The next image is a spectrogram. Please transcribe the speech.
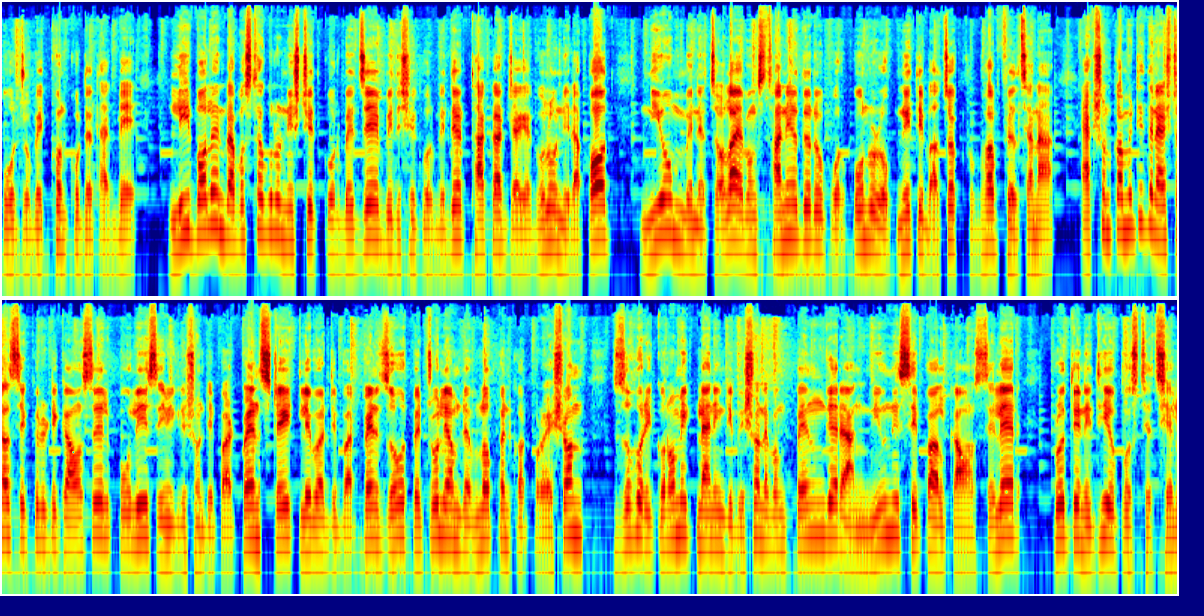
পর্যবেক্ষণ করতে থাকবে। লি বলেন, ব্যবস্থাগুলো নিশ্চিত করবে যে বিদেশি কর্মীদের থাকার জায়গাগুলো নিরাপদ, নিয়ম মেনে চলা এবং স্থানীয়দের উপর কোনরূপ নেতিবাচক প্রভাব ফেলছে না। অ্যাকশন কমিটিতে national security council, police, immigration department, state labour department, Johor petroleum development corporation, Johor economic planning division এবং পেঙ্গেরাং মিউনিসিপাল কাউন্সিলের প্রতিনিধি উপস্থিত ছিল।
